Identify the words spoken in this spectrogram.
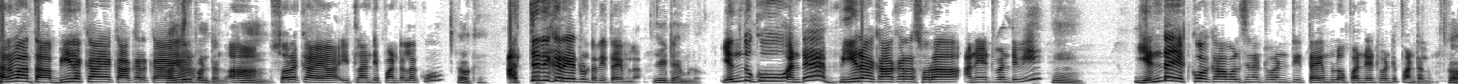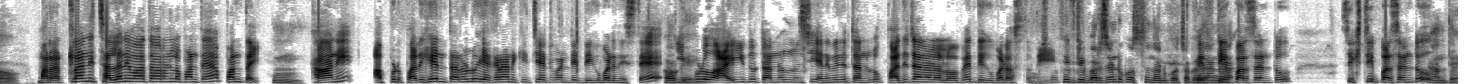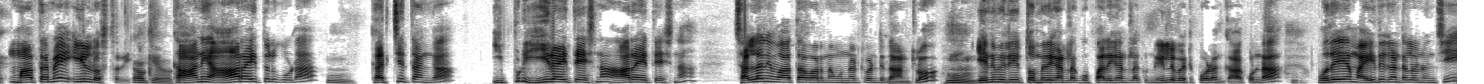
తర్వాత బీరకాయ కాకరకాయ పందిరి పంటలు. సొరకాయ ఇట్లాంటి పంటలకు అత్యధిక రేట్ ఉంటుంది ఈ టైంలో. ఈ టైంలో. ఎందుకు అంటే బీర కాకర సొర అనేటువంటివి. ఎండ ఎక్కువ కావాల్సినటువంటి టైంలో పండేటువంటి పంటలు. మరి అట్లాని చల్లని వాతావరణంలో పంతాయా. పంతాయి. కానీ అప్పుడు పదిహేను టన్నులు ఎకరానికి ఇచ్చేటువంటి దిగుబడిని ఇస్తే ఓకే. ఇప్పుడు ఐదు టన్నుల నుంచి ఎనిమిది టన్నులు పది టన్నుల లోపే దిగుబడి వస్తుంది. ఫిఫ్టీ పర్సెంట్ వస్తుంది అనుకోవచ్చు ఫిఫ్టీ పర్సెంట్ సిక్స్టీ పర్సెంట్ మాత్రమే ఈల్డ్ వస్తుంది కానీ ఆ రైతులు కూడా. ఖచ్చితంగా ఇప్పుడు ఈ రైతు వేసినా ఆ రైతు వేసినా చల్లని వాతావరణం ఉన్నటువంటి దాంట్లో. ఎనిమిది తొమ్మిది గంటలకు పది గంటలకు నీళ్ళు పెట్టుకోవడం కాకుండా ఉదయం ఐదు గంటల నుంచి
